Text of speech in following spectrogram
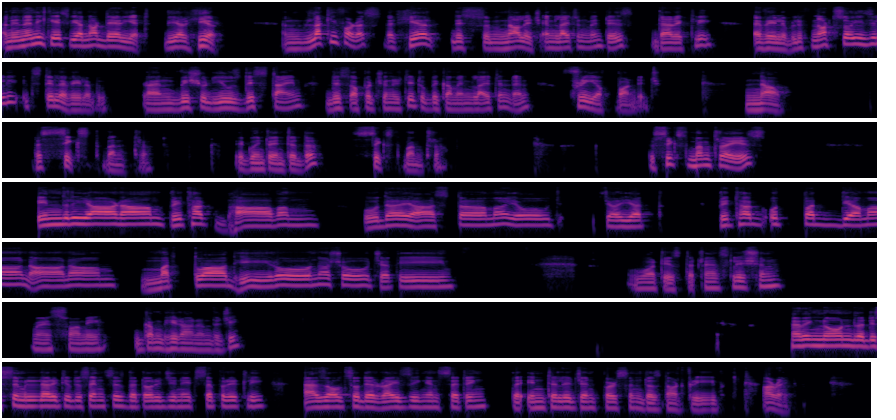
And in any case, we are not there yet. We are here. And lucky for us that here this um, knowledge, enlightenment is directly available. If not so easily, it's still available. And we should use this time, this opportunity to become enlightened and free of bondage. Now, the sixth mantra we're going to enter the sixth mantra. The sixth mantra is Indriyanam prithak bhavam udayastamayo chayat prithag utpadyamananam matva dhiro nashochati. What is the translation? My Swami Gambhiranandaji. Having known the dissimilarity of the senses that originate separately, as also their rising and setting, the intelligent person does not grieve. All right.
